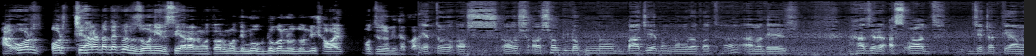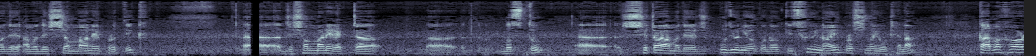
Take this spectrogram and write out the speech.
আর ওর ওর চেহারাটা দেখবেন জনির চেহারার মতো, ওর মধ্যে মুখ ঢুকানোর জন্যই সবাই প্রতিযোগিতা করে। এত অস- অস- অসংলগ্ন, বাজে এবং নোংরা কথা আমাদের হাজার আসওয়াদ যেটাকে আমাদের আমাদের সম্মানের প্রতীক যে সম্মানের একটা বস্তু সেটা আমাদের পূজনীয় কোনো কিছুই নয় প্রশ্নই ওঠে না। কাবা ঘর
